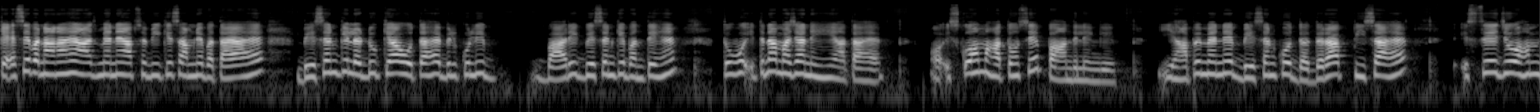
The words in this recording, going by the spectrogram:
कैसे बनाना है, आज मैंने आप सभी के सामने बताया है। बेसन के लड्डू क्या होता है, बिल्कुल ही बारीक बेसन के बनते हैं तो वो इतना मज़ा नहीं आता है और इसको हम हाथों से बाँध लेंगे। यहाँ पे मैंने बेसन को ददरा पीसा है। इससे जो हम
